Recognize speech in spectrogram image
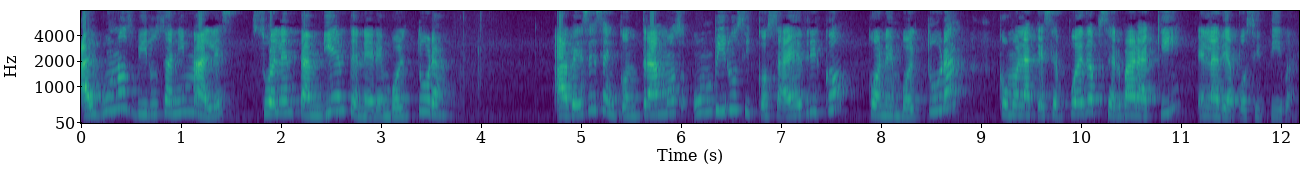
Algunos virus animales suelen también tener envoltura. A veces encontramos un virus icosaédrico con envoltura como la que se puede observar aquí en la diapositiva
